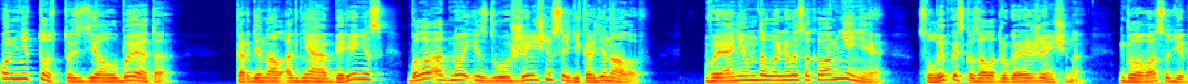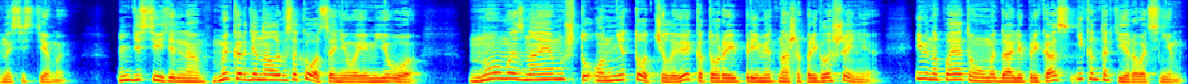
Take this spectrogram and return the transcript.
он не тот, кто сделал бы это», Кардинал огня Беренис была одной из двух женщин среди кардиналов. «Вы о нем довольно высокого мнения», – с улыбкой сказала другая женщина, глава судебной системы. «Действительно, мы, кардиналы, высоко оцениваем его, но мы знаем, что он не тот человек, который примет наше приглашение. Именно поэтому мы дали приказ не контактировать с ним».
